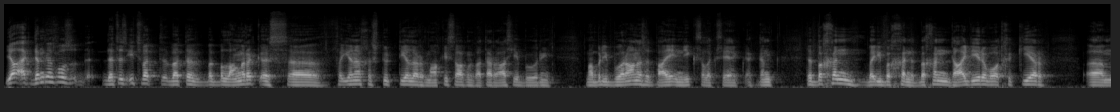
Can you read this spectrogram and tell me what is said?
Ja, ek dink ons dit is iets wat wat, wat belangrik is uh vir enige stoetteler, maakie saak met watter ras jy boer nie. Maar by die Boran is dit baie uniek sal ek sê. Ek ek dink dit begin by die begin. Dit begin daai diere word gekeer. Ehm um,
